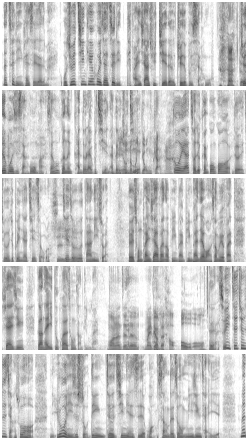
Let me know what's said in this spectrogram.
那这里你看谁在买？我觉得今天会在这里盘下去接的，绝对不是散户，对绝对不会是散户嘛。散户可能砍都来不及了，哪可能去接？没有那么勇敢啊！对呀，早就砍光光了，对，结果就被人家接走了，接走以后大逆转。对，从盘下翻到平盘，平盘再往上面翻，现在已经刚才一度快要冲涨停板。哇，那真的卖掉的好 哦哦。对啊，所以这就是讲说哈，你如果你是锁定就是今年是往上的这种明星产业，那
